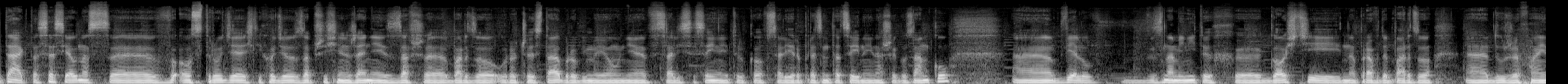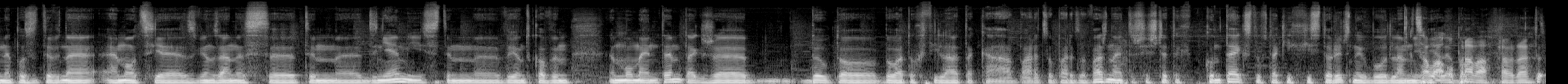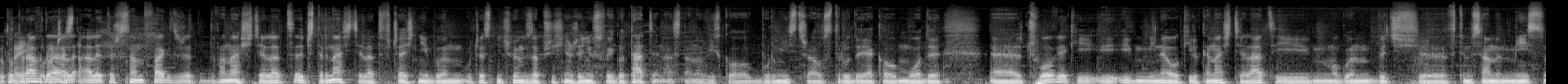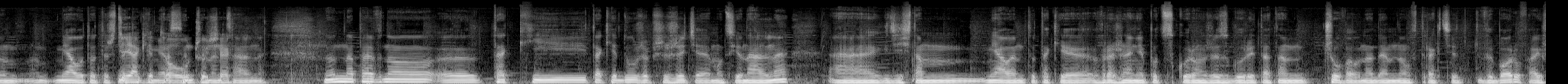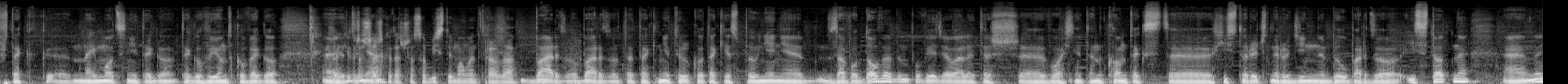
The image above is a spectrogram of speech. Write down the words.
Tak, ta sesja u nas e, w Ostrudzie, jeśli chodzi o zaprzysiężenie, jest zawsze bardzo uroczysta, bo robimy ją nie w sali sesyjnej, tylko w sali reprezentacyjnej naszego zamku. E, wielu znamienitych e, gości i naprawdę bardzo e, duże, fajne, pozytywne emocje związane z e, tym dniem i z tym wyjątkowym momentem, także był to, była to chwila taka bardzo, bardzo ważna. I też jeszcze tych kontekstów takich historycznych było dla mnie Cała wiele, oprawa, prawda? to, to prawda, ale, ale też sam fakt, że 12 lat, e, 14 lat wcześniej byłem, uczestniczyłem w zaprzysiężeniu swojego taty na stanowisko burmistrza Ostrudy jako młody e, człowiek i, i, i minęło kilkanaście lat i mogłem być e, w tym samym miejscu. Miało to też taki Jakie wymiar to uczucie? sentymentalny. No na pewno e, taki, takie duże przeżycie emocjonalne. E, gdzieś tam miałem to takie wrażenie pod skórą, że z góry tatan czuwał nade mną w trakcie wyborów, a już tak e, najmocniej tego, tego wyjątkowego Taki dnia. troszeczkę też osobisty moment, prawda? Bardzo, bardzo. To tak nie tylko takie spełnienie zawodowe, bym powiedział, ale też właśnie ten kontekst historyczny, rodzinny był bardzo istotny. No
